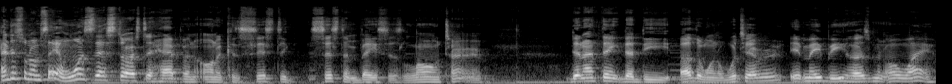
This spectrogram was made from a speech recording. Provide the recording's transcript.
And that's what I'm saying. Once that starts to happen on a consistent, consistent basis, long term, then I think that the other one, whichever it may be, husband or wife,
